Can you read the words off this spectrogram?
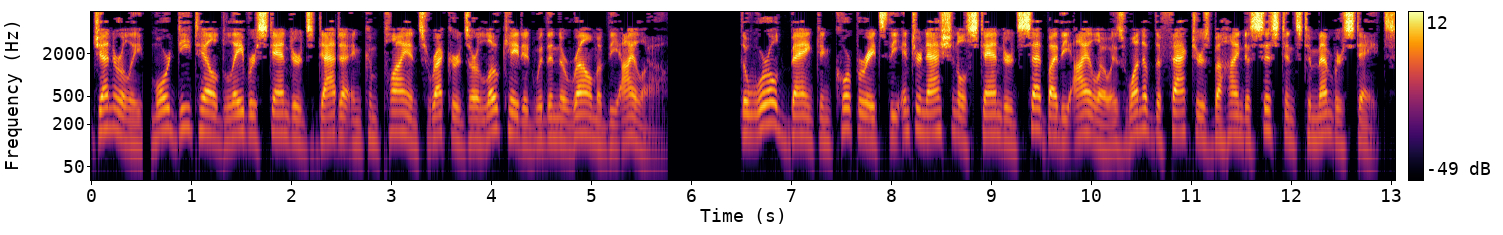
generally, more detailed labor standards data and compliance records are located within the realm of the ILO. The World Bank incorporates the international standards set by the ILO as one of the factors behind assistance to member states.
